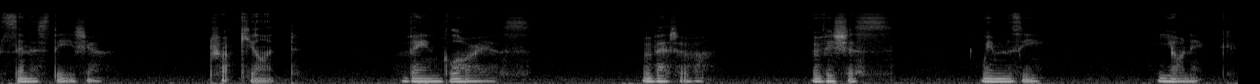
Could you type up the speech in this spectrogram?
synesthesia, truculent, vainglorious, vetiver, vicious, whimsy, yonic,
